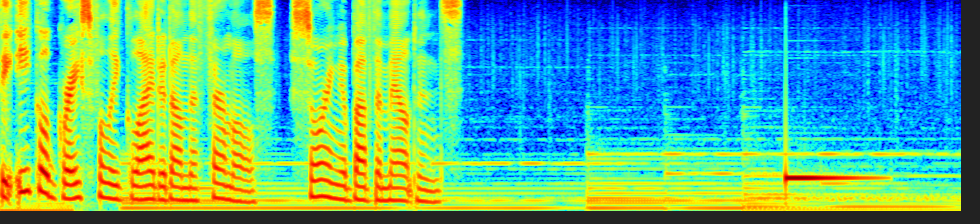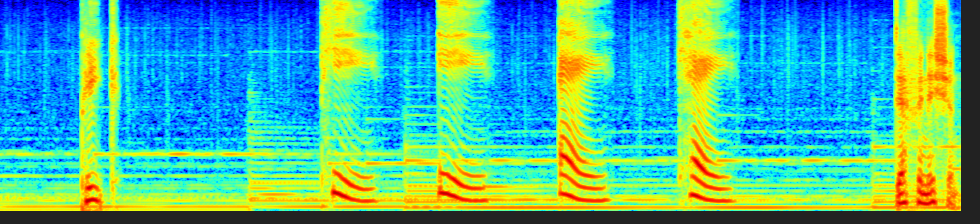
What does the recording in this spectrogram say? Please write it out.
The eagle gracefully glided on the thermals, soaring above the mountains. Peak P E A K Definition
